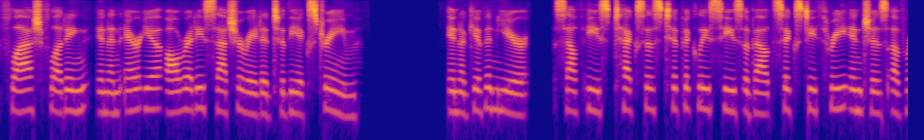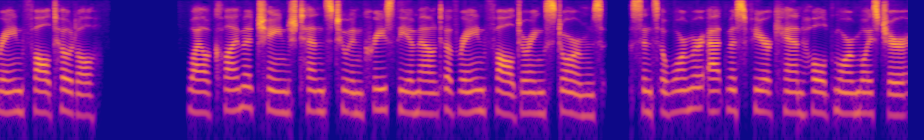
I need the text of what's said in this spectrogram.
flash flooding in an area already saturated to the extreme. In a given year, southeast Texas typically sees about 63 inches of rainfall total. While climate change tends to increase the amount of rainfall during storms, since a warmer atmosphere can hold more moisture,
